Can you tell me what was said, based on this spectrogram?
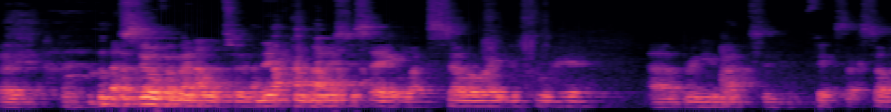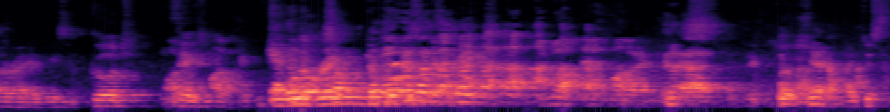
A silver medal to Nick, who managed to say it will accelerate your career, uh, bring you back to Fix Accelerator. These are good My- things. my- Do Get the books bring on- the get books books on on screen? Not that far. Let's- but yeah, I just,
